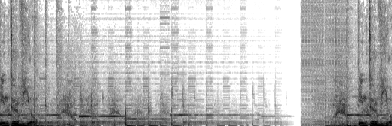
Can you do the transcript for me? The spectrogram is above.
Интервью. Интервью.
